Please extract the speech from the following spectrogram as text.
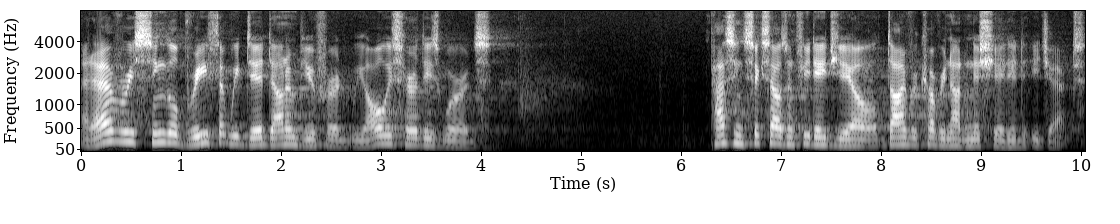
at every single brief that we did down in Beaufort, we always heard these words Passing 6,000 feet AGL, dive recovery not initiated, eject.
